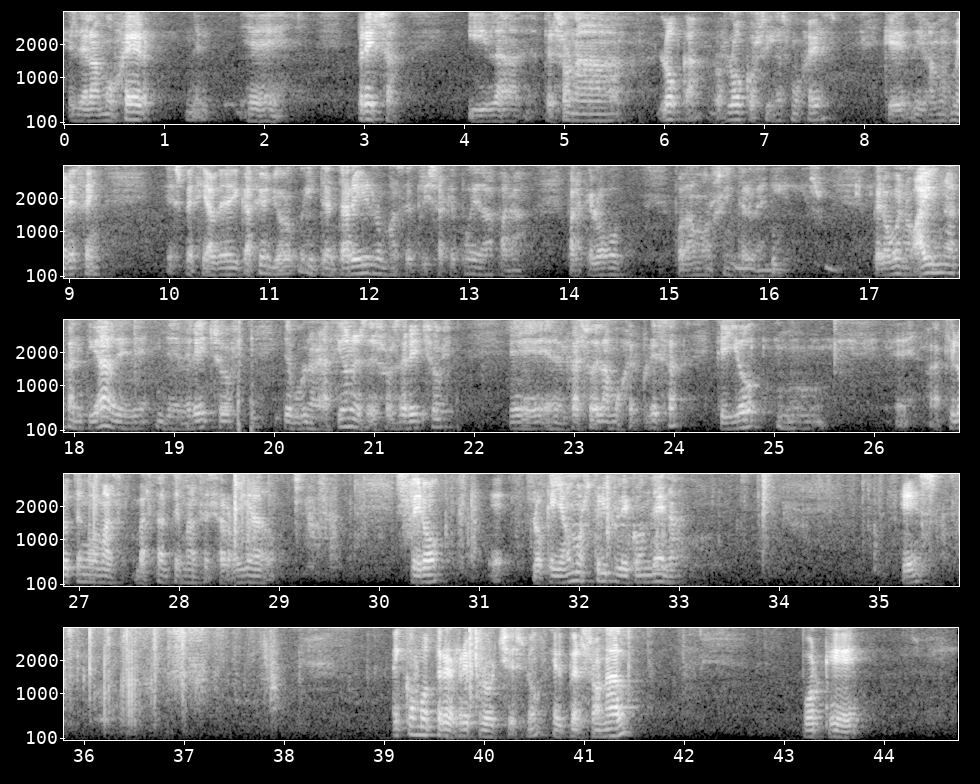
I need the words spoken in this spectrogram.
el de la mujer eh, presa y la persona loca, los locos y las mujeres, que digamos merecen especial dedicación. Yo intentaré ir lo más deprisa que pueda para, para que luego podamos intervenir. Pero bueno, hay una cantidad de, derechos, de vulneraciones de esos derechos, eh, en el caso de la mujer presa, que yo mm, eh, aquí lo tengo más, bastante más desarrollado. Pero eh, lo que llamamos triple condena es... Hay como tres reproches, ¿no? El personal, porque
